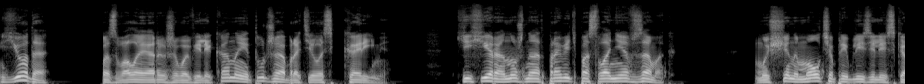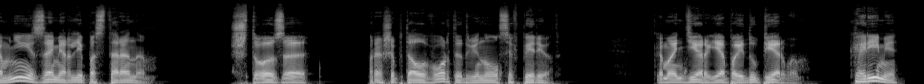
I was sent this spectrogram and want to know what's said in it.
«Йода!» — позвала я рыжего великана и тут же обратилась к Кариме. «Кихира, нужно отправить послание в замок». Мужчины молча приблизились ко мне и замерли по сторонам. «Что за...» прошептал Ворд и двинулся вперед. «Командир, я пойду первым». «Кариме»,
